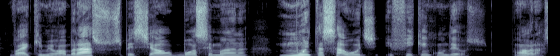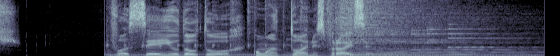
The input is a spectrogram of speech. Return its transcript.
Vai aqui meu abraço especial, boa semana, muita saúde e fiquem com Deus. Um abraço. Você e o doutor, com Antônio Spreuser.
